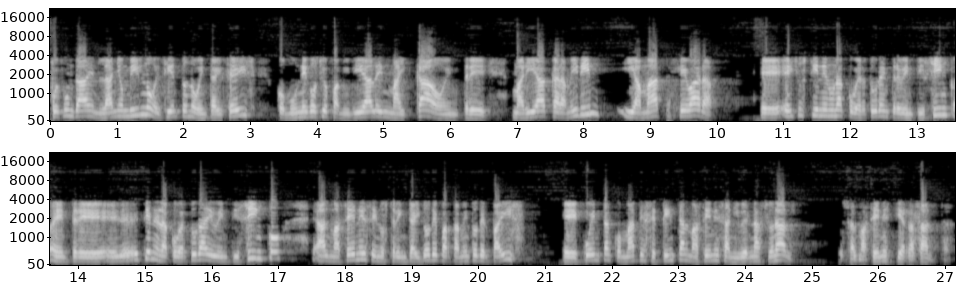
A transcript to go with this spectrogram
fue fundada en el año 1996 como un negocio familiar en Maicao entre María Caramirín y Amat Guevara. Eh, ellos tienen una cobertura entre 25, entre, eh, tienen la cobertura de 25 almacenes en los 32 departamentos del país. Eh, cuentan con más de 70 almacenes a nivel nacional, los almacenes Tierra Santa.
